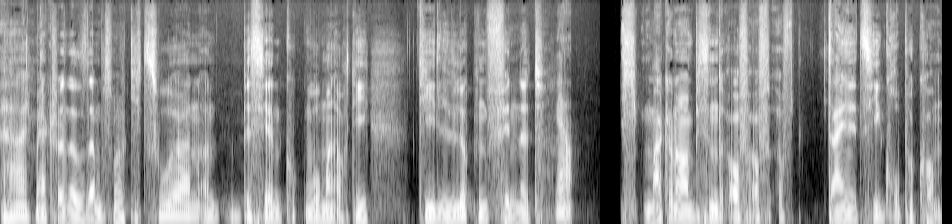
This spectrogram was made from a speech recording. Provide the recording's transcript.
Ja, ich merke schon. Also da muss man wirklich zuhören und ein bisschen gucken, wo man auch die, die Lücken findet. Ja. Ich mag auch noch ein bisschen drauf auf, auf deine Zielgruppe kommen.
